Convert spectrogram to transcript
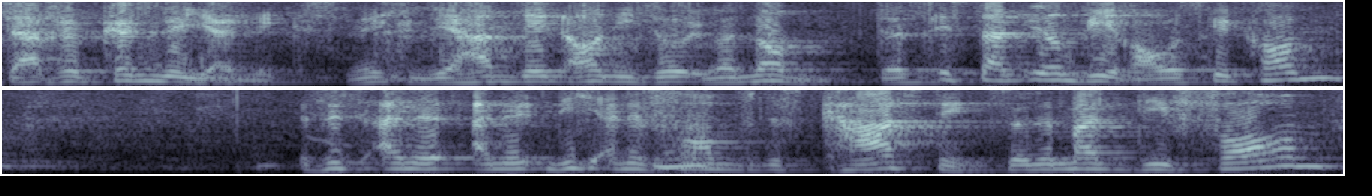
dafür, können wir ja nichts. Nicht? Wir haben den auch nicht so übernommen. Das ist dann irgendwie rausgekommen es ist eine, eine, nicht eine Form des Castings, sondern man die Form,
